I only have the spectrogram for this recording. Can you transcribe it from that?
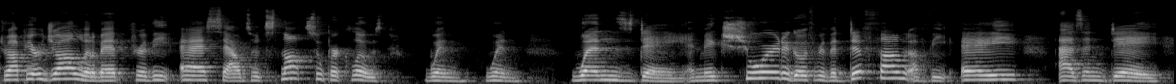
Drop your jaw a little bit for the s sound so it's not super close. When, when. Wednesday. And make sure to go through the diphthong of the A as in day.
